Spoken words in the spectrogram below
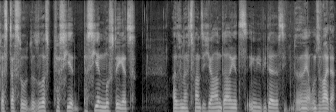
dass das so sowas passiert, passieren musste jetzt. Also nach 20 Jahren da jetzt irgendwie wieder das ja, und so weiter.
